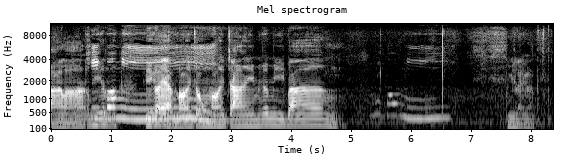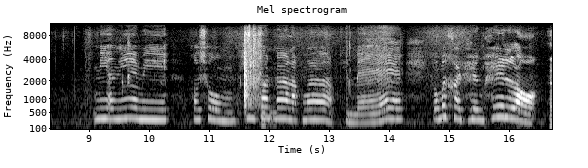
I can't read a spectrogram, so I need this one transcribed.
ตายละพี่ก็มีพี่ก็แอบน้อยจงน้อยใจมันก็มีบ้างพี่ก็มี มีอะไรบ้างมีอันนี้ไงมีเขาชมพี่ก็น่ารักมาก เห็นไหมก็ไม่เคยเทงเพศหรอกแหม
